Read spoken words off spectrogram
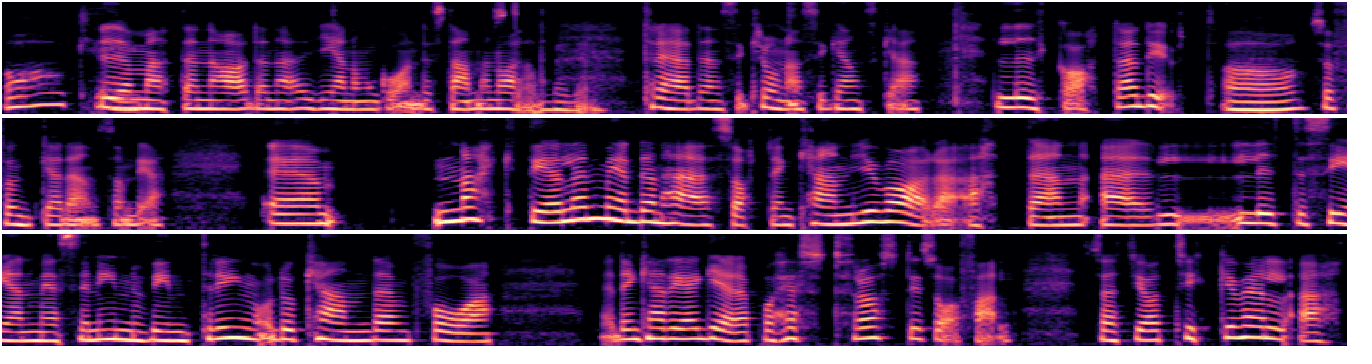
ah, okej. I och med att den har den här genomgående stammen och att Stammen, ja. Träden, kronan ser ganska likartad ut. Ja. Så funkar den som det. Ehm, nackdelen med den här sorten kan ju vara att den är lite sen med sin invintring och då kan den få den kan reagera på höstfrost i så fall. Så att jag tycker väl att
